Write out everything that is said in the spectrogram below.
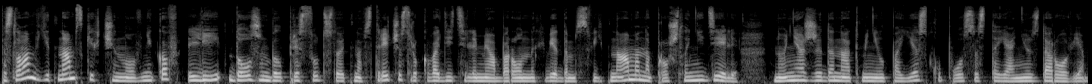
По словам вьетнамских чиновников, Ли должен был присутствовать на встрече с руководителями оборонных ведомств Вьетнама на прошлой неделе, но неожиданно отменил поездку по состоянию здоровья.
